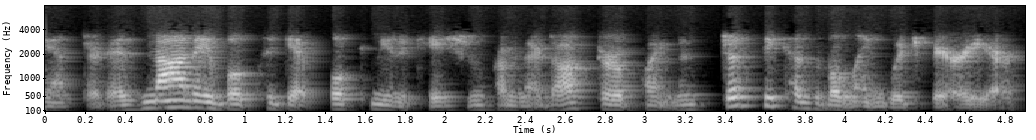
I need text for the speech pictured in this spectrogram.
answered, is not able to get full communication from their doctor appointments just because of a language barrier.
